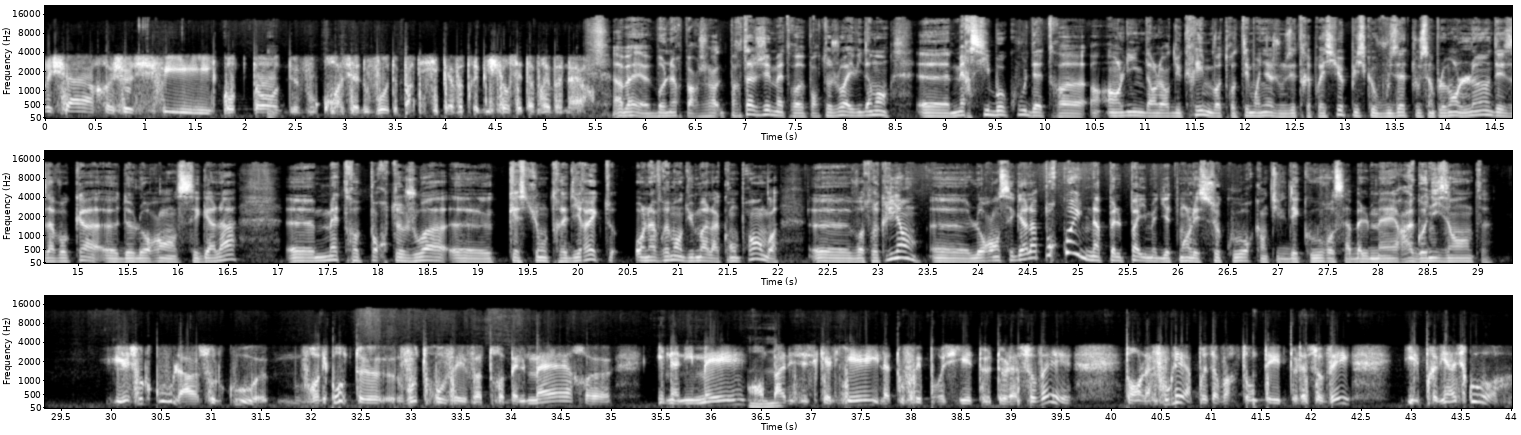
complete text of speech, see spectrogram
Monsieur Richard, je suis content de vous croiser à nouveau, de participer à votre émission, c'est un vrai bonheur. Ah ben bonheur partagé, maître Portejoie évidemment. Euh, merci beaucoup d'être euh, en ligne dans l'heure du crime. Votre témoignage nous est très précieux puisque vous êtes tout simplement l'un des avocats euh, de Laurent Segala. Maître Portejoie, question très directe. On a vraiment du mal à comprendre votre client, Laurent Segala. Pourquoi il n'appelle pas immédiatement les secours quand il découvre sa belle-mère agonisante? Il est sous le coup là, sous le coup. Euh, Vous vous rendez compte, euh, vous trouvez votre belle-mère euh, inanimée en Mhm. bas des escaliers, il a tout fait pour essayer de, de la sauver. Dans la foulée, après avoir tenté de la sauver, il prévient les secours.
